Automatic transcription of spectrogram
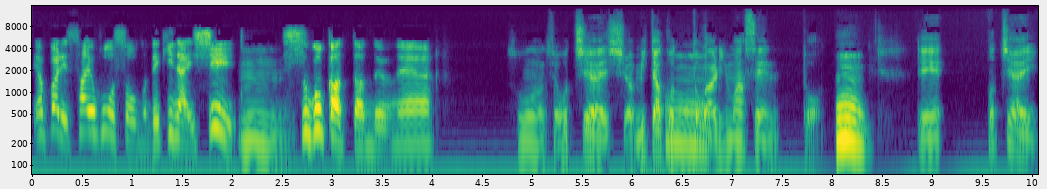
やっぱり再放送もできないし、うん。すごかったんだよね。そうなんですよ。落合氏は見たことがありませんと。うん。で、落合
